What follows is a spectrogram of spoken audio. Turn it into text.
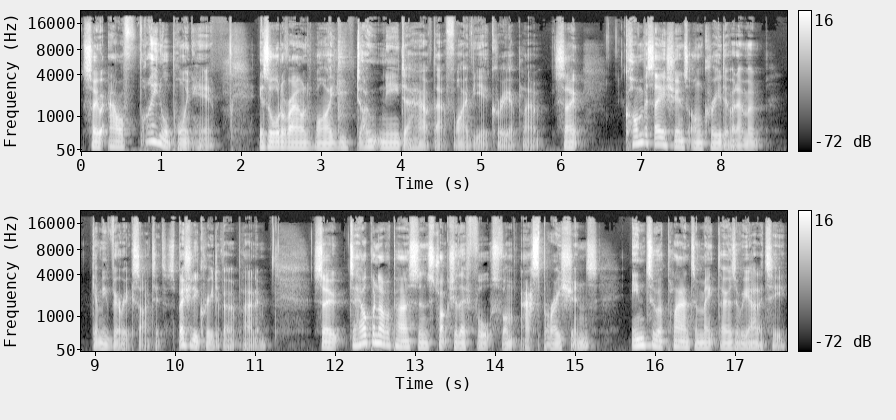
so our final point here is all around why you don't need to have that five year career plan. So, conversations on career development get me very excited, especially creative development planning. So, to help another person structure their thoughts from aspirations into a plan to make those a reality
